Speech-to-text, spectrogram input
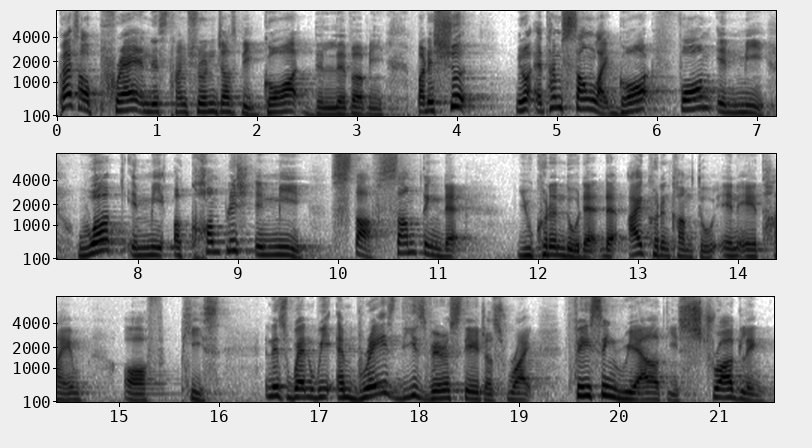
Perhaps our prayer in this time shouldn't just be, God, deliver me, but it should you know, at times sound like God form in me, work in me, accomplish in me stuff, something that you couldn't do, that, that I couldn't come to in a time of peace. And it's when we embrace these various stages, right? Facing reality, struggling,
